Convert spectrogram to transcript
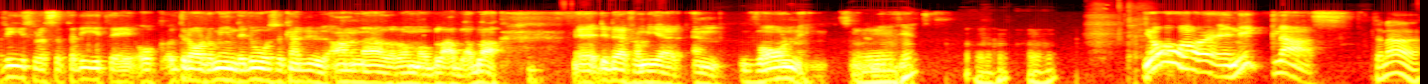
bevis för att sätta dit dig och, och drar de in dig då så kan du anmäla dem och bla bla bla. Eh, det är därför de ger en varning. Som det Mhm. heter. Mhm, mhm. Ja, eh, Niklas! Tjena!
